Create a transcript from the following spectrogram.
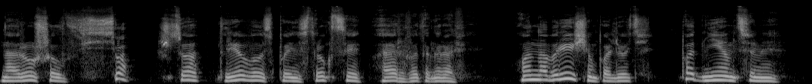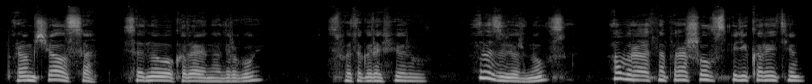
нарушил все, что требовалось по инструкции аэрофотографии. Он на бреющем полете под немцами промчался с одного края на другой, сфотографировал, развернулся, обратно прошел с перекрытием,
